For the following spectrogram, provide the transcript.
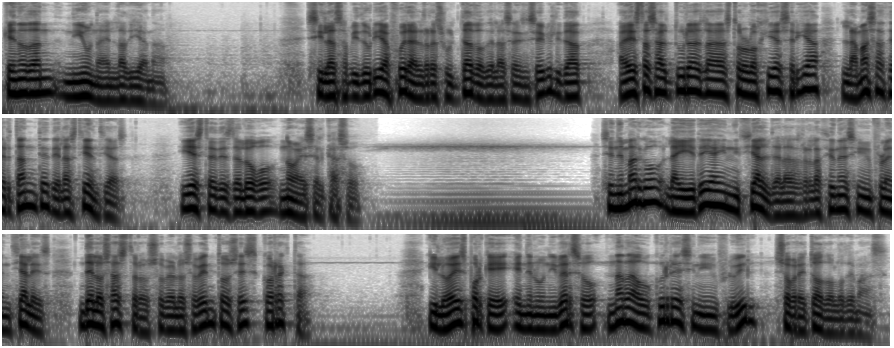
que no dan ni una en la diana. Si la sabiduría fuera el resultado de la sensibilidad, a estas alturas la astrología sería la más acertante de las ciencias, y este desde luego no es el caso. Sin embargo, la idea inicial de las relaciones influenciales de los astros sobre los eventos es correcta. Y lo es porque en el universo nada ocurre sin influir sobre todo lo demás.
